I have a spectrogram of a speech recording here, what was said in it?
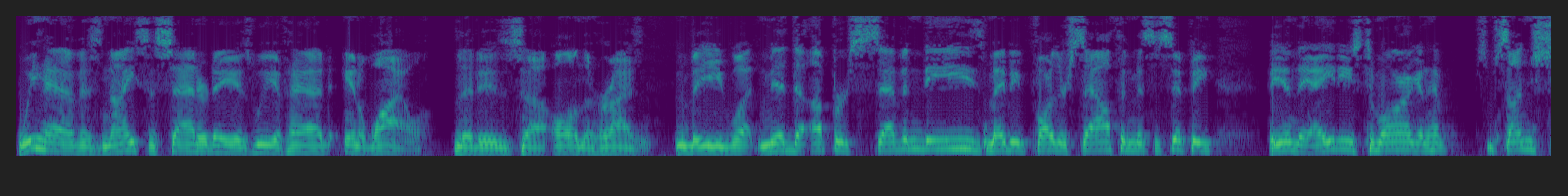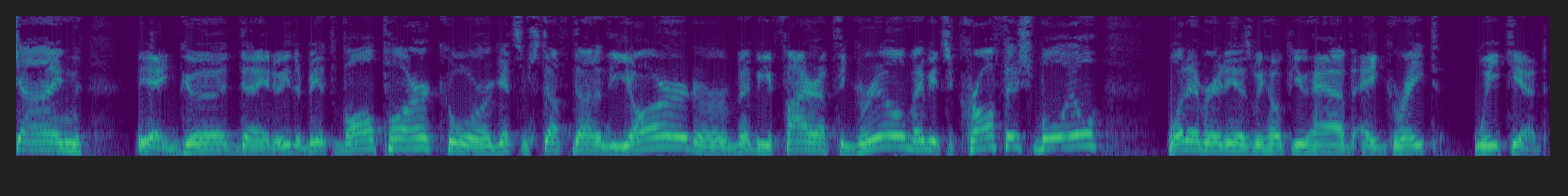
we have as nice a Saturday as we have had in a while that is uh, on the horizon. It'll be what mid to upper 70s, maybe farther south in Mississippi. Be in the 80s tomorrow. Going to have some sunshine. Be a good day to either be at the ballpark or get some stuff done in the yard, or maybe you fire up the grill. Maybe it's a crawfish boil. Whatever it is, we hope you have a great weekend.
